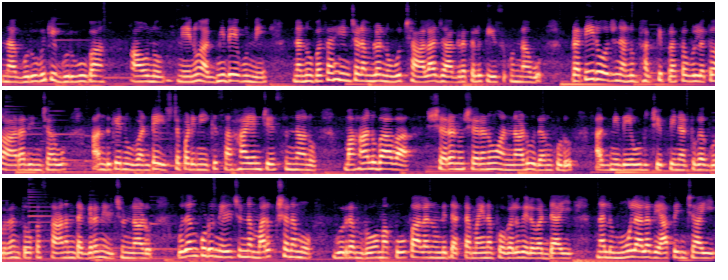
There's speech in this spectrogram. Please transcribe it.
నా గురువుకి గురువువా? అవును నేను అగ్నిదేవుణ్ణి. నన్ను ఉపసహించడంలో నువ్వు చాలా జాగ్రత్తలు తీసుకున్నావు. ప్రతిరోజు నన్ను భక్తి ప్రసవులతో ఆరాధించావు. అందుకే నువ్వంటే ఇష్టపడి నీకు సహాయం చేస్తున్నాను. మహానుభావ శరణు శరణు అన్నాడు ఉదంకుడు. అగ్నిదేవుడు చెప్పినట్టుగా గుర్రంతో ఒక స్థానం దగ్గర నిల్చున్నాడు. ఉదంకుడు నిల్చున్న మరుక్షణము గుర్రం రోమ కూపాల నుండి దట్టమైన పొగలు వెలువడ్డాయి. నలుమూలాల వ్యాపించాయి.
